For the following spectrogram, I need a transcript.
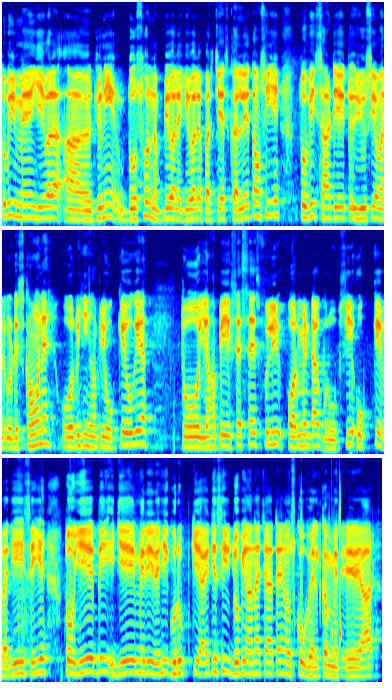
तो भी मैं ये वाला जो नहीं, दो सौ नब्बे वाला ये वाला परचेस कर लेता हूँ सी तो भी साठ एट यू हमारे को डिस्काउंट है, और भी यहाँ पे ओके हो गया। तो यहाँ पे successfully format group C okay भाई सही है। तो ये भी, ये मेरी रही ग्रुप की आईडी सी, जो भी आना चाहते हैं ना, उसको वेलकम मेरे यार।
